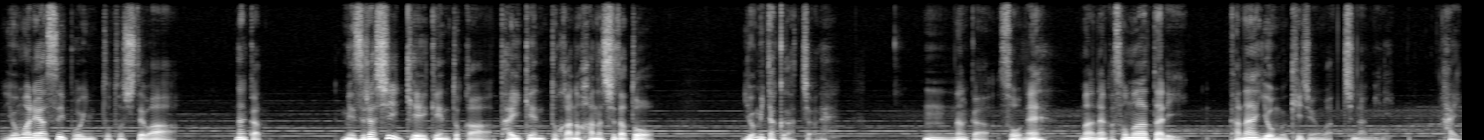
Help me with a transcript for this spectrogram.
読まれやすいポイントとしては、なんか、珍しい経験とか体験とかの話だと、読みたくなっちゃうね。うん、なんか、そうね。まあ、なんかそのあたりかな、読む基準は、ちなみに。はい、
